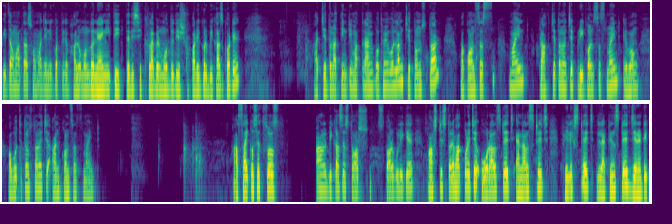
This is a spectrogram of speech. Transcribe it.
পিতামাতা সমাজের নিকট থেকে ভালো, মন্দ, ন্যায় নীতি ইত্যাদি শিক্ষালাভের মধ্য দিয়ে সুপারিকর বিকাশ ঘটে। আর চেতনার তিনটি মাত্রা আমি প্রথমে বললাম, চেতন স্তর বা কনসাস মাইন্ড প্রাকচেতন হচ্ছে প্রি কনসাস মাইন্ড এবং অবচেতন স্তর হচ্ছে আনকনসাস মাইন্ড সাইকোসেক্সুয়াল আর বিকাশের স্তর, স্তরগুলিকে পাঁচটি স্তরে ভাগ করেছে oral stage anal stage phallic stage latent stage genetic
